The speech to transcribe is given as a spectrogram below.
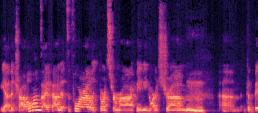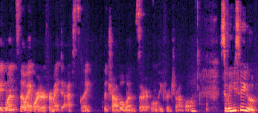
Yeah, the travel ones I found at Sephora, like Nordstrom Rack, maybe Nordstrom. Hmm. Um, the big ones, though, I order for my desk. Like the travel ones are only for travel. So when you say you've,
